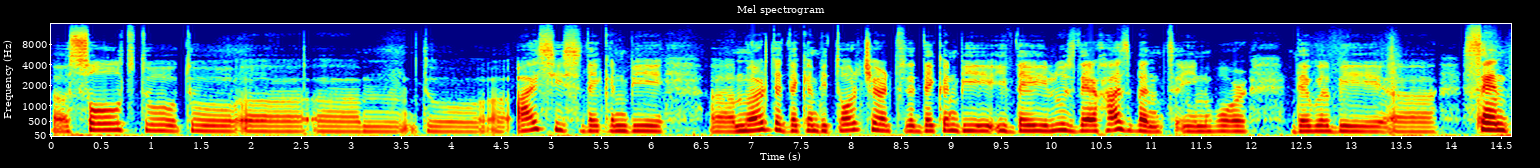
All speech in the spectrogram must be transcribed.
uh, sold to to uh, um, to uh, ISIS. They can be murdered. They can be tortured. They can be if they lose their husband in war they will be uh, sent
